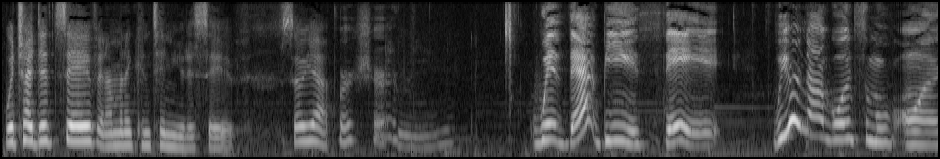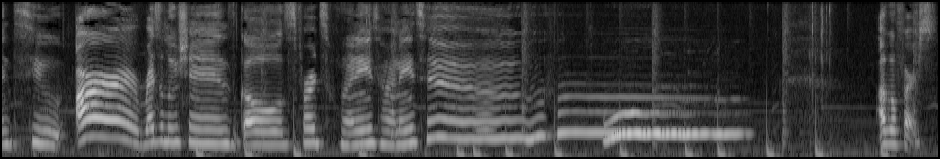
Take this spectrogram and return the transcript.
which I did save, and I'm gonna continue to save. So yeah. for sure. With that being said, we are now going to move on to our resolutions, goals for 2022. Woohoo. I'll go first.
